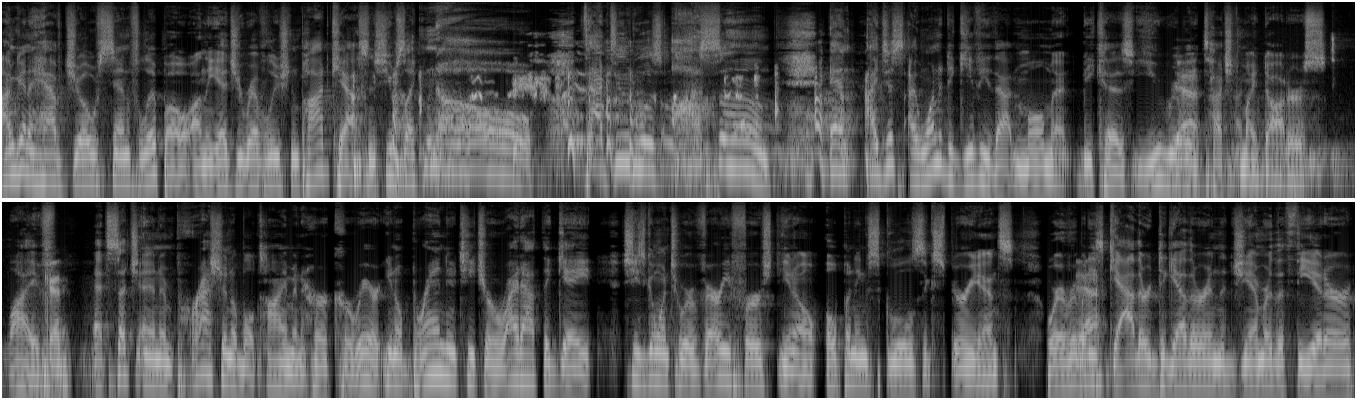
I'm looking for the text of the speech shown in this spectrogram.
I'm going to have Joe Sanfelippo on the Edu Revolution podcast. And she was like, No, that dude was awesome. And I just, I wanted to give you that moment because you really Yeah. touched my daughter's life Good. at such an impressionable time in her career. You know, brand new teacher right out the gate. She's going to her very first, you know, opening schools experience where everybody's gathered together in the gym or the theater.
